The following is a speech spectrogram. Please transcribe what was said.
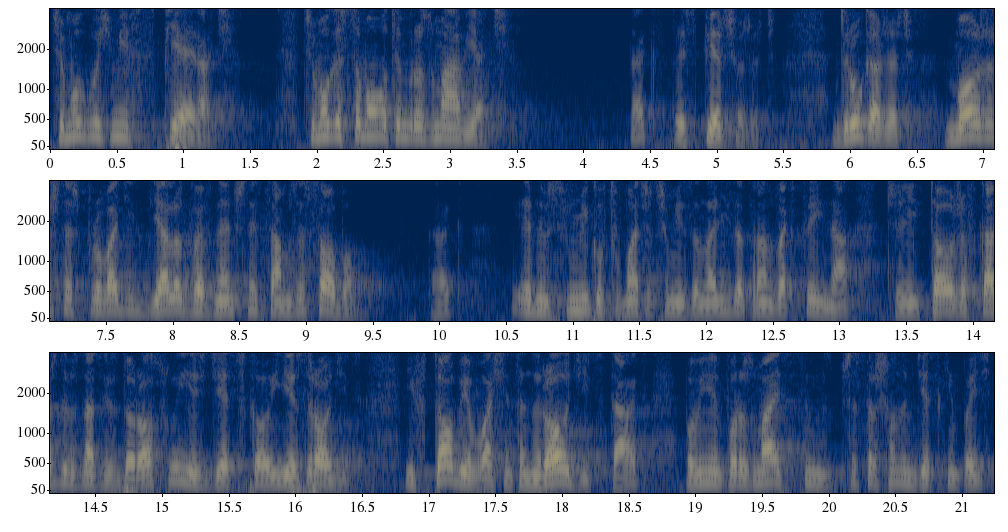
czy mógłbyś mnie wspierać, czy mogę z Tobą o tym rozmawiać. Tak? To jest pierwsza rzecz. Druga rzecz, możesz też prowadzić dialog wewnętrzny sam ze sobą. Tak? Jednym z filmików tłumaczę, czym jest analiza transakcyjna, czyli to, że w każdym z nas jest dorosły, jest dziecko i jest rodzic. I w tobie właśnie ten rodzic, tak, powinien porozmawiać z tym przestraszonym dzieckiem i powiedzieć,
